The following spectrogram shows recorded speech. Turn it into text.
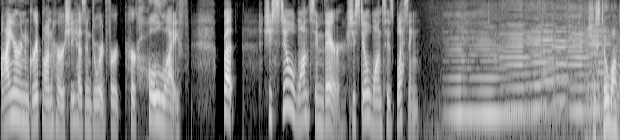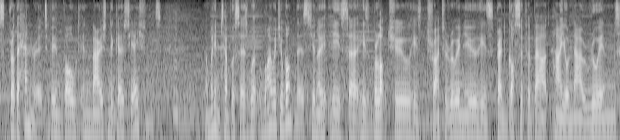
iron grip on her she has endured for her whole life. But she still wants him there. She still wants his blessing. She still wants Brother Henry to be involved in marriage negotiations. Mm-hmm. And William Temple says, well, why would you want this? You know, he's, uh, he's blocked you, he's tried to ruin you, he's spread gossip about how you're now ruined.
